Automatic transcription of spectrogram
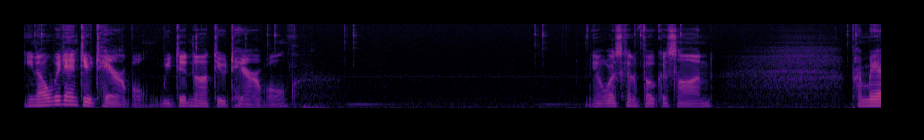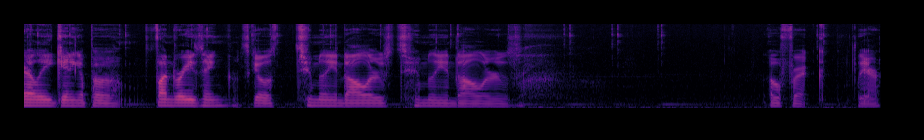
You know, we didn't do terrible. We did not do terrible. You know, we're just going to focus on primarily getting up a fundraising. Let's go with $2 million. $2 million. Oh, frick. There.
